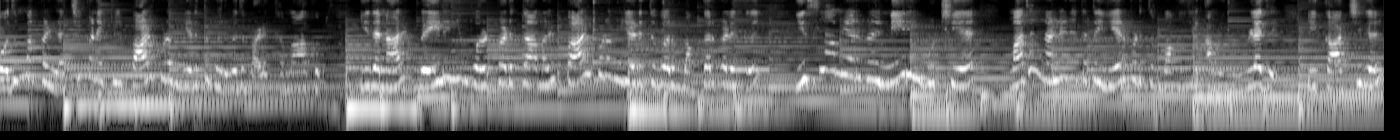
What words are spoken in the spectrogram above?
பொதுமக்கள் லட்சக்கணக்கில் பால்குடம் எடுத்து வருவது வழக்கமாகும். இதனால் வெயிலையும் பொருட்படுத்தாமல் பால்குடம் எடுத்து வரும் பக்தர்களுக்கு இஸ்லாமியர்கள் நீரை ஊற்றிய மத நல்லிணக்கத்தை ஏற்படுத்தும் வகையில் அமைந்துள்ளது. இக்காட்சிகள்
